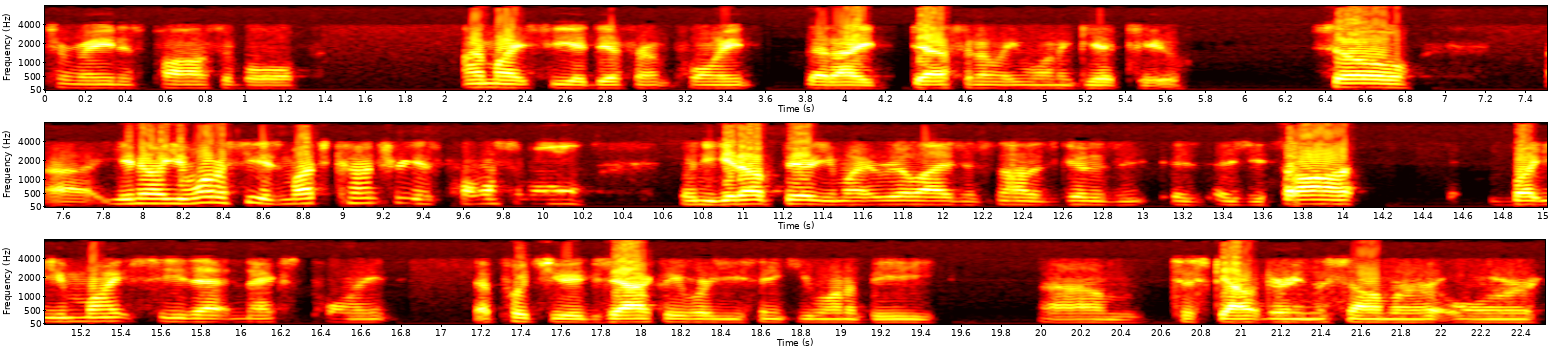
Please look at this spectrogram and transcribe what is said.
terrain as possible, I might see a different point that I definitely want to get to. So, uh, you know, you want to see as much country as possible when you get up there, you might realize it's not as good as, as, as you thought, but you might see that next point that puts you exactly where you think you want to be um, to scout during the summer or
